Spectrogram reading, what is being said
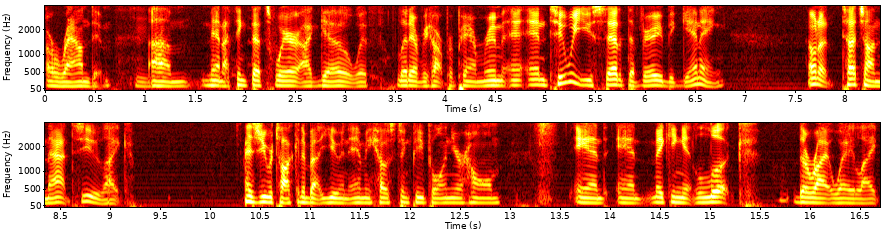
around him. Hmm. Um, man, I think that's where I go with let every heart prepare him room. And, and to what you said at the very beginning, I want to touch on that too. Like as you were talking about you and Emmy hosting people in your home and and making it look the right way. Like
